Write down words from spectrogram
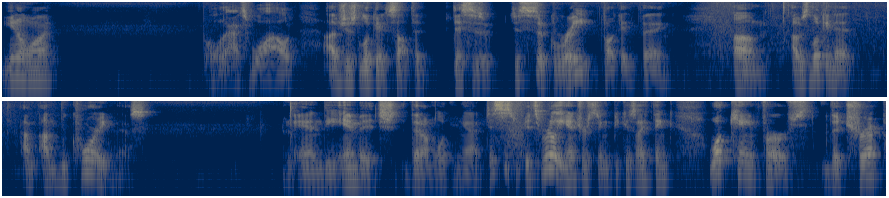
you know what? Oh, that's wild I was just looking at something. This is a this is a great fucking thing. Um, I was looking at. I'm I'm recording this. And the image that I'm looking at, this is it's really interesting because I think what came first, the trip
